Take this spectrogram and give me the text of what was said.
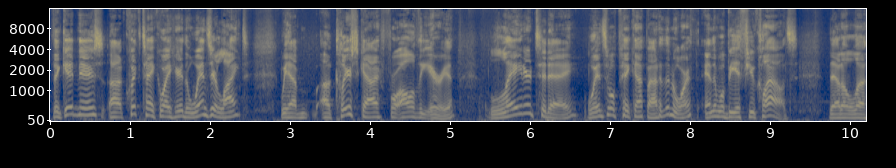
The good news, uh, quick takeaway here, the winds are light. We have a clear sky for all of the area. Later today, winds will pick up out of the north, and there will be a few clouds that'll uh,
